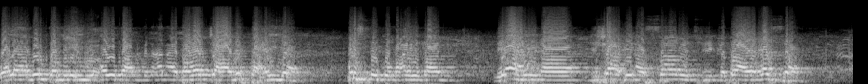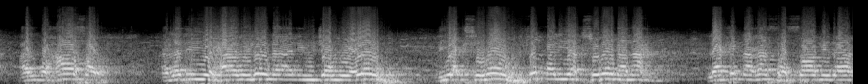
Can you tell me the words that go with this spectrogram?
ولا بد لي أيضا من أن أتوجه بالتحيه باسمكم أيضا لأهلنا لشعبنا الصامت في قطاع غزة. المحاصر الذي يحاولون أن يجوعوه ليكسروه ثم ليكسرونا نحن. لكن غزة الصامدة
